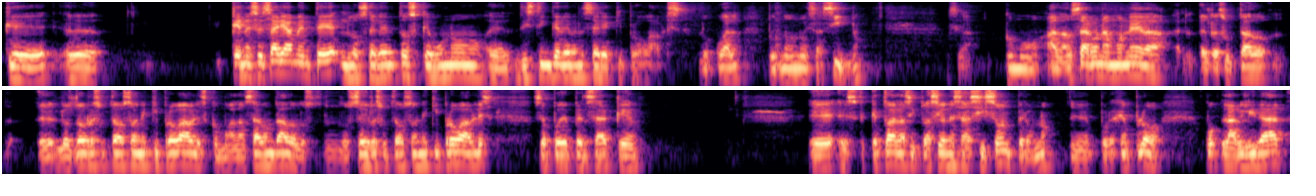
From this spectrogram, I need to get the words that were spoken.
que, eh, que necesariamente los eventos que uno eh, distingue deben ser equiprobables, lo cual pues no, no es así, ¿no? O sea, como al lanzar una moneda, el resultado, eh, los dos resultados son equiprobables, como al lanzar un dado, los, seis resultados son equiprobables, se puede pensar que, eh, que todas las situaciones así son, pero no. Eh, por ejemplo, la habilidad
